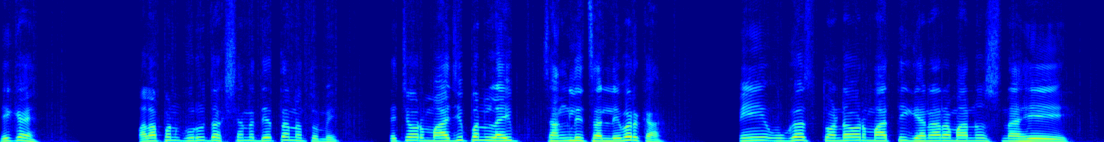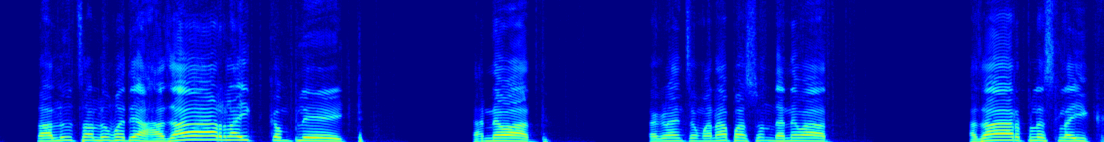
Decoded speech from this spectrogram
ठीक आहे? मला पण गुरुदक्षिणा देता ना तुम्ही. त्याच्यावर माझी पण लाईफ चांगली चालली बरं का. मी उगच तोंडावर माती घेणारा माणूस नाही. चालू चालू मध्ये हजार लाईक कंप्लीट धन्यवाद. सगळ्यांचं मनापासून धन्यवाद. हजार प्लस लाईक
